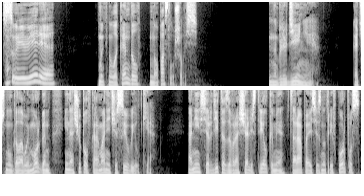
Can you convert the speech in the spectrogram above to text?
«Суеверие?» — хмыкнула Кэндл, но послушалась. «Наблюдение», — качнул головой Морган и нащупал в кармане часы Уилки. Они сердито завращали стрелками, царапаясь изнутри в корпус,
